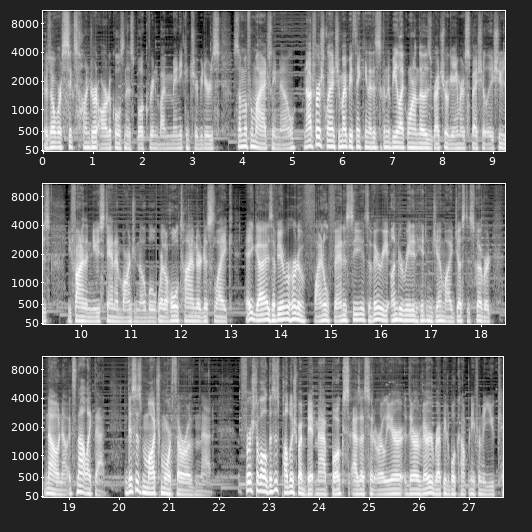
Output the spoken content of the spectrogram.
There's over 600 articles in this book written by many contributors, some of whom I actually know. Now at first glance you might be thinking that this is going to be like one of those retro gamers special issues you find in the newsstand at Barnes & Noble where the whole time they're just like, Hey guys, have you ever heard of Final Fantasy? It's a very underrated hidden gem I just discovered. No, no, it's not like that. This is much more thorough than that. First of all, this is published by Bitmap Books. As I said earlier, they're a very reputable company from the UK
